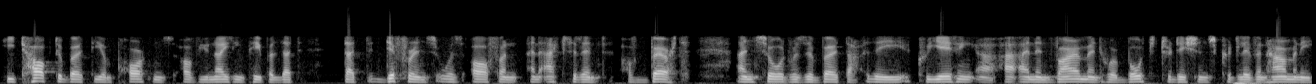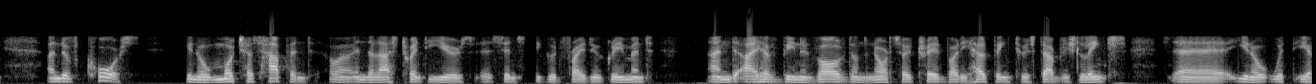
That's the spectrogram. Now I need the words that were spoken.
he talked about the importance of uniting people. That that difference was often an accident of birth and so it was about the, the creating a, a, an environment where both traditions could live in harmony. And of course, you know, much has happened uh, in the last 20 years uh, since the Good Friday Agreement. And I have been involved on the North South Trade Body helping to establish links, uh, you know, with the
